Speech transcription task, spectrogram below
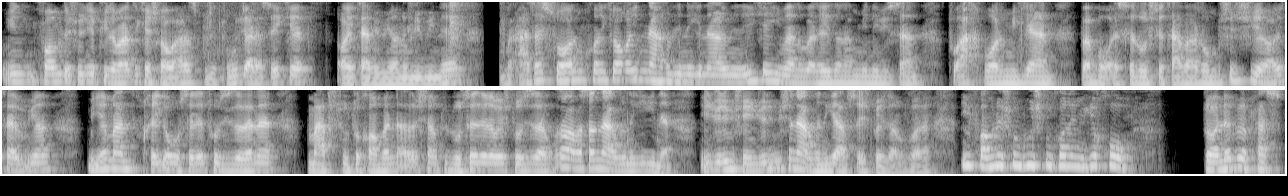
این فامیلشون یه پیرمرد کشاورز بوده. تو اون جلسه ای که آقای طبیبیان رو می‌بینه ازش سوال می‌کنه که آقا این نقدینگی نقدینگی که ایمن و هی دارن می‌نویسن تو اخبار میگن و باعث رشد تورم میشه چیه؟ آقای طبیبیان میگه من خیلی حوصله توضیح دادن مبسوط و کامل نداشتم تو دو سه دقیقه بهش توضیح دادم. گفتم مثلا نقدینگی اینه. اینجوری میشه اینجوری میشه نقدینگی افزایش پیدا می‌کنه. این فامیلشون گوش می‌کنه میگه خب جالبه پس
